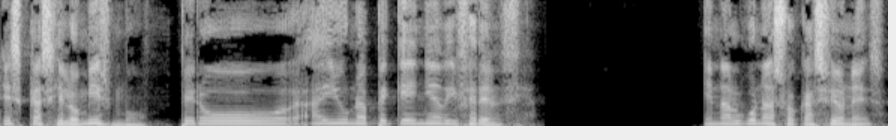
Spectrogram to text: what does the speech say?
Es casi lo mismo, pero hay una pequeña diferencia. En algunas ocasiones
